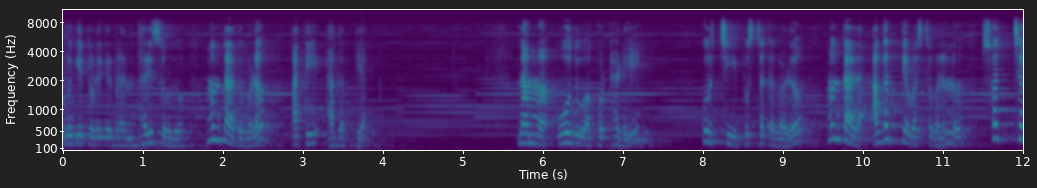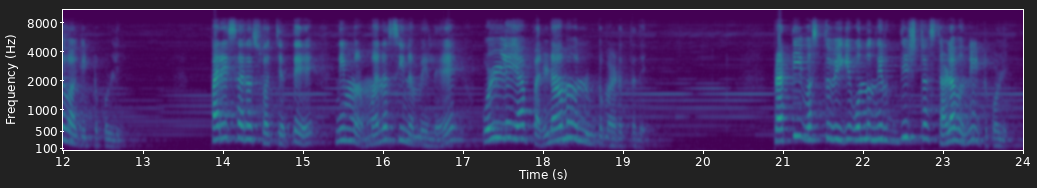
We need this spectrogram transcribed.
ಉಡುಗೆ ತೊಡುಗೆಗಳನ್ನು ಧರಿಸುವುದು ಮುಂತಾದವುಗಳು ಅತಿ ಅಗತ್ಯ. ನಮ್ಮ ಓದುವ ಕೊಠಡಿ, ಕುರ್ಚಿ, ಪುಸ್ತಕಗಳು ಮುಂತಾದ ಅಗತ್ಯ ವಸ್ತುಗಳನ್ನು ಸ್ವಚ್ಛವಾಗಿಟ್ಟುಕೊಳ್ಳಿ. ಪರಿಸರ ಸ್ವಚ್ಛತೆ ನಿಮ್ಮ ಮನಸ್ಸಿನ ಮೇಲೆ ಒಳ್ಳೆಯ ಪರಿಣಾಮವನ್ನುಂಟು ಮಾಡುತ್ತದೆ. ಪ್ರತಿ ವಸ್ತುವಿಗೆ ಒಂದು ನಿರ್ದಿಷ್ಟ ಸ್ಥಳವನ್ನು ಇಟ್ಟುಕೊಳ್ಳಿ.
